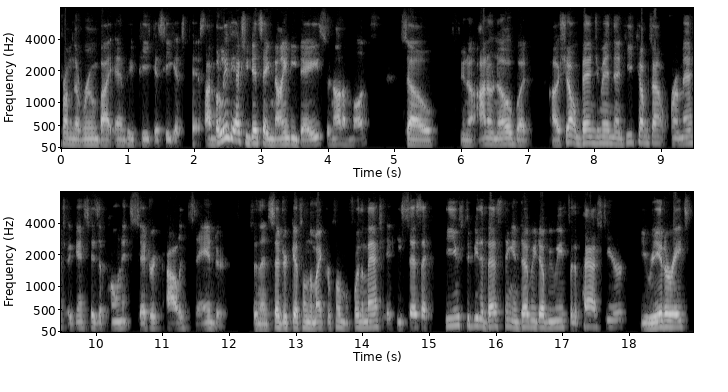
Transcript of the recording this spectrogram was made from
from the room by MVP because he gets pissed. I believe he actually did say 90 days, so not a month. So, you know, I don't know, but uh, Shelton Benjamin, then he comes out for a match against his opponent, Cedric Alexander. So then Cedric gets on the microphone before the match. If he says that he used to be the best thing in WWE for the past year, he reiterates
